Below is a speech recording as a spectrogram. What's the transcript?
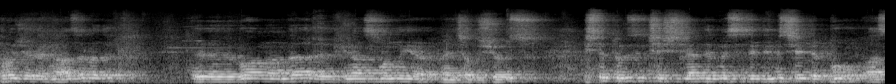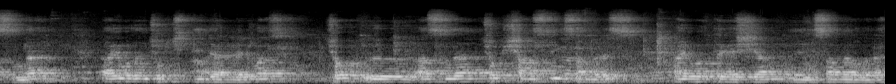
projelerini hazırladık. E, bu anlamda e, finansmanını yaratmaya çalışıyoruz. İşte turizm çeşitlendirmesi dediğimiz şey de bu aslında. Ayvalık'ın çok ciddi değerleri var. Çok e, aslında çok şanslı insanlarız. Ayvalık'ta yaşayan e, insanlar olarak,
